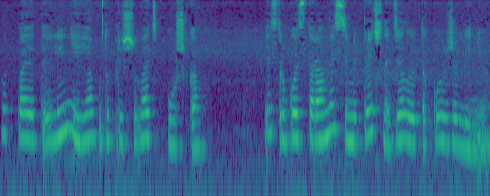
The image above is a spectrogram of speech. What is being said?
Вот по этой линии я буду пришивать ушко. И с другой стороны симметрично делаю такую же линию.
